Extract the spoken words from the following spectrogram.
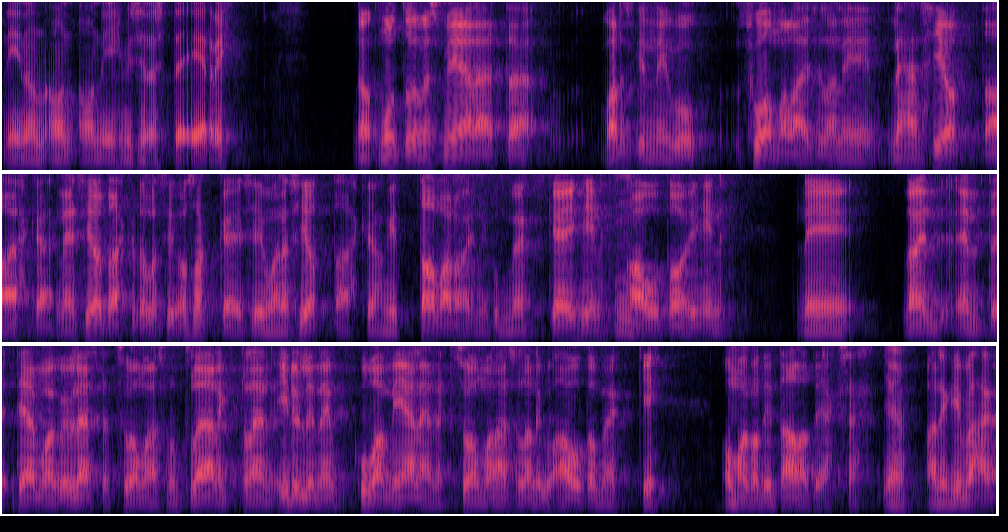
niin on, on, on ihmisille sitten eri. No, mulla tuli myös mieleen, että varsinkin niinku suomalaisilla, niin nehän sijoittaa ehkä, ne ei sijoita ehkä tällaisiin osakkeisiin, vaan ne sijoittaa ehkä johonkin tavaroihin, niin kuin mökkeihin, mm. autoihin. Niin, no en, en tiedä voinko yleistä, että suomalaiset, mutta tulee ainakin tällainen idyllinen kuva mieleen, että suomalaisilla on niin kuin automökki, omakotitalo, tiedätkö Joo. Ainakin vähän,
